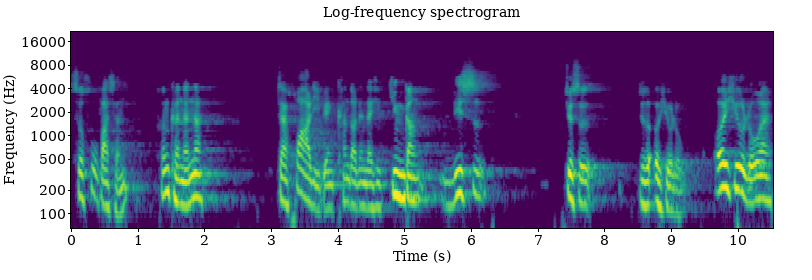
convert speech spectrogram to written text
是护法神。很可能呢，在画里边看到的那些金刚。律师就是就是阿修罗，阿修罗啊，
